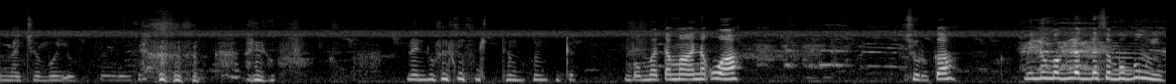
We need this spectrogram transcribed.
Si Macho Boy, oh. ano? Nanunungkit ng mangga. Baka matamaan ako, ha? Sure ka? May lumaglag na sa bubong, eh.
